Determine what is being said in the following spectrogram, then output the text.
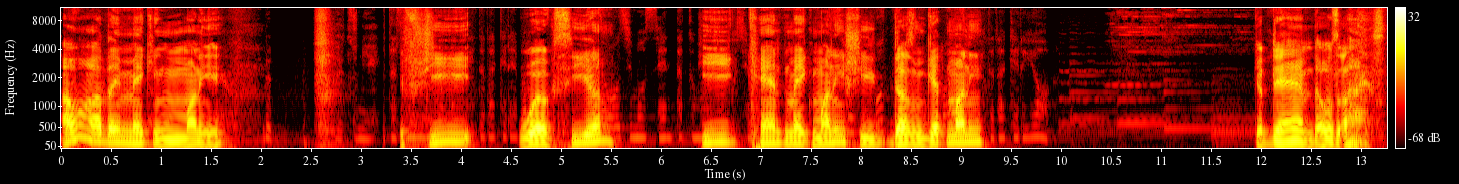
How are they making money? If she works here, he can't make money, she doesn't get money. God damn, those eyes.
